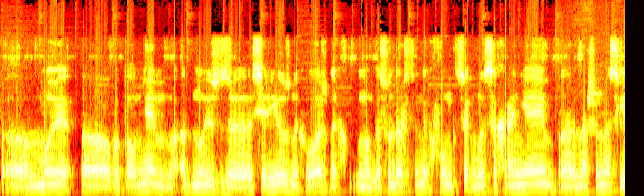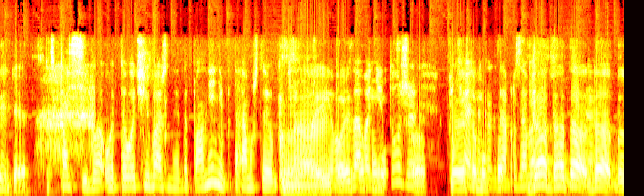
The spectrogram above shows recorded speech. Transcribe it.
мы э, выполняем одну из э, серьезных, важных государственных функций. Мы сохраняем наше наследие. Спасибо. Это очень важное дополнение, потому что в образовании тоже печально, поэтому, когда образование... Да, да, да, да.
